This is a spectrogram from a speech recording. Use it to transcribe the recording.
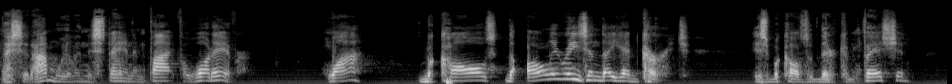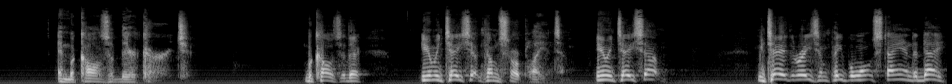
They said, I'm willing to stand and fight for whatever. Why? Because the only reason they had courage is because of their confession and because of their courage. Because of their, you want me to tell you something? Come start playing something. You want me to tell you something? Let me tell you the reason people won't stand today.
